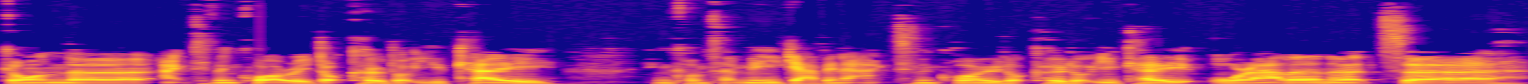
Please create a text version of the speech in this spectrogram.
go on uh, activeinquiry.co.uk can contact me, Gavin at activeinquiry.co.uk or Alan at uh,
